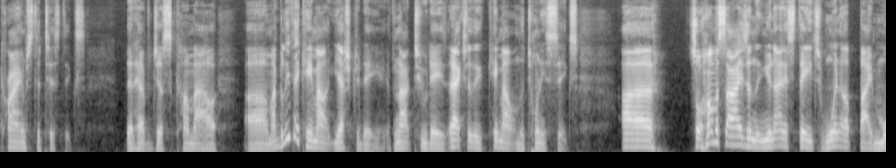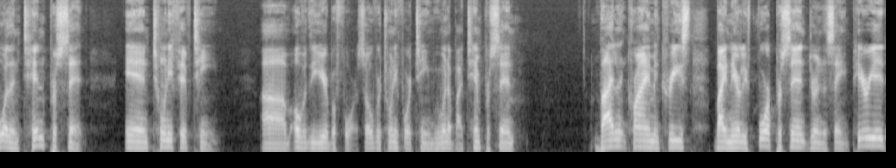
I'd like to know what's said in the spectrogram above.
crime statistics that have just come out. Um, I believe they came out yesterday, if not two days. Actually, they came out on the 26th. Uh, so homicides in the United States went up by more than 10% in 2015 um, over the year before. So over 2014, we went up by 10%. Violent crime increased by nearly 4% during the same period.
